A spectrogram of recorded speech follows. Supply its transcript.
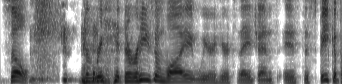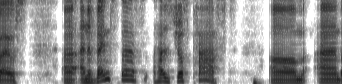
So, the, re- the reason why we're here today, gents, is to speak about uh, an event that has just passed. Um, and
